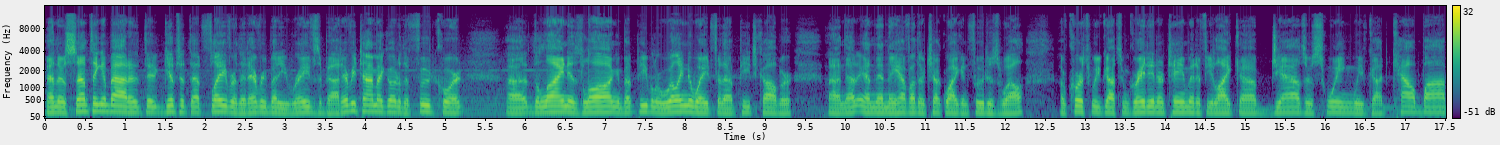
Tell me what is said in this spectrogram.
And there's something about it that gives it that flavor that everybody raves about. Every time I go to the food court, uh, the line is long, but people are willing to wait for that peach cobbler. Uh, and, that, and then they have other Chuck Wagon food as well. Of course, we've got some great entertainment. If you like uh, jazz or swing, we've got Cow Bop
